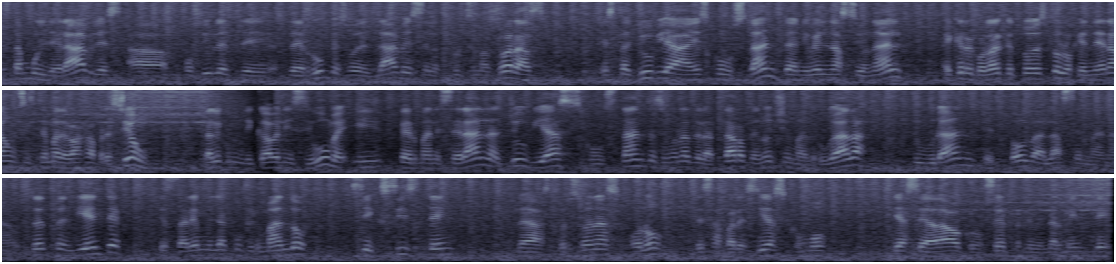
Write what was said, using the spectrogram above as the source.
que están vulnerables a posibles derrumbes o deslaves en las próximas horas. Esta lluvia es constante a nivel nacional. Hay que recordar que todo esto lo genera un sistema de baja presión, tal y como indicaba el INSIBUME, y permanecerán las lluvias constantes en horas de la tarde, noche y madrugada durante toda la semana. Usted pendiente que estaremos ya confirmando si existen las personas o no desaparecidas, como ya se ha dado a conocer preliminarmente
